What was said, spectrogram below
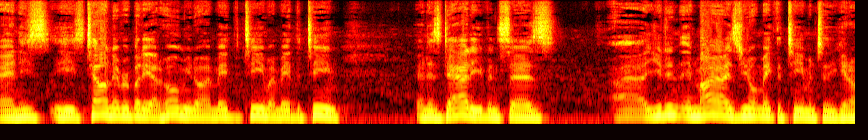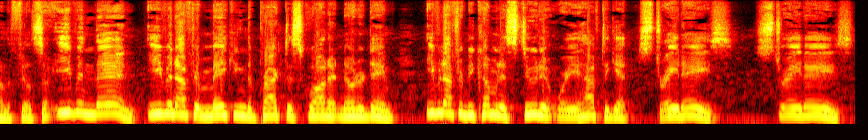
and he's he's telling everybody at home, you know, I made the team, I made the team, and his dad even says, uh, "You didn't." In my eyes, you don't make the team until you get on the field. So even then, even after making the practice squad at Notre Dame, even after becoming a student where you have to get straight A's, straight A's,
